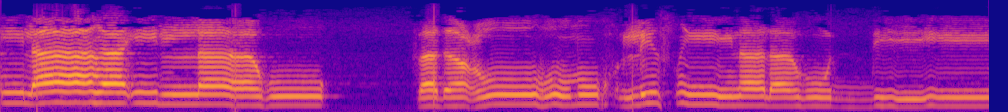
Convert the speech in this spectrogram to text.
إله إلا هو فادعوه مخلصين له الدين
